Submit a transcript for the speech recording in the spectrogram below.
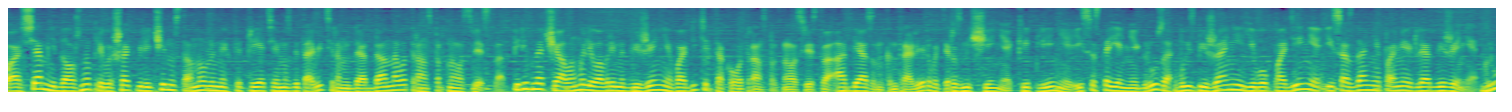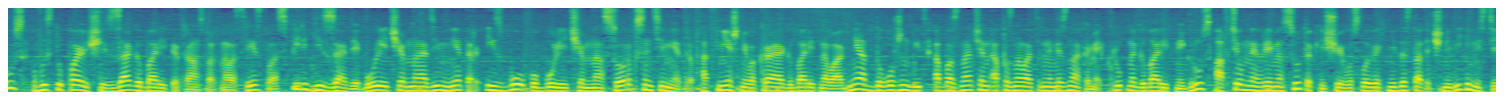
по осям не должно превышать величин, установленных предприятием-изготовителем для данного транспортного средства. Перед началом или во время движения водитель такого транспортного средства обязан контролировать размещение, крепление и состояние груза в избежании его падения и создания помех для движения. Груз, выступающий за габариты транспортного средства, спереди и сзади более чем на 1 метр и сбоку более чем на 40 сантиметров от внешнего края габаритного огня должен быть обозначен опознавательными знаками крупногабаритный груз, а в темное время суток еще и в условиях недостаточной видимости,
